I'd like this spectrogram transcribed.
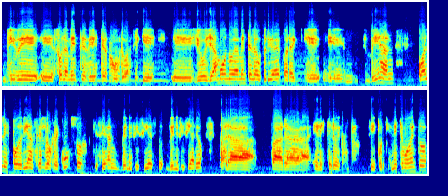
vive eh, solamente de este rubro. Así que eh, yo llamo nuevamente a las autoridades para que eh, vean cuáles podrían ser los recursos que sean beneficiarios para para el estero de campo sí porque en este momento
